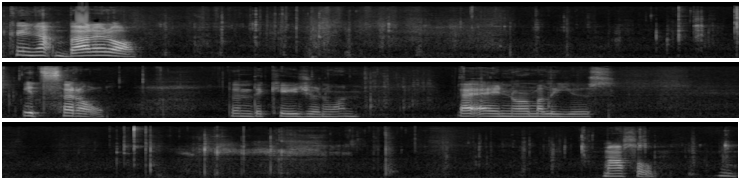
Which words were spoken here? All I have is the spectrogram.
Okay, not bad at all. it's subtle than the Cajun one that I normally use. Mussel. Mm.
